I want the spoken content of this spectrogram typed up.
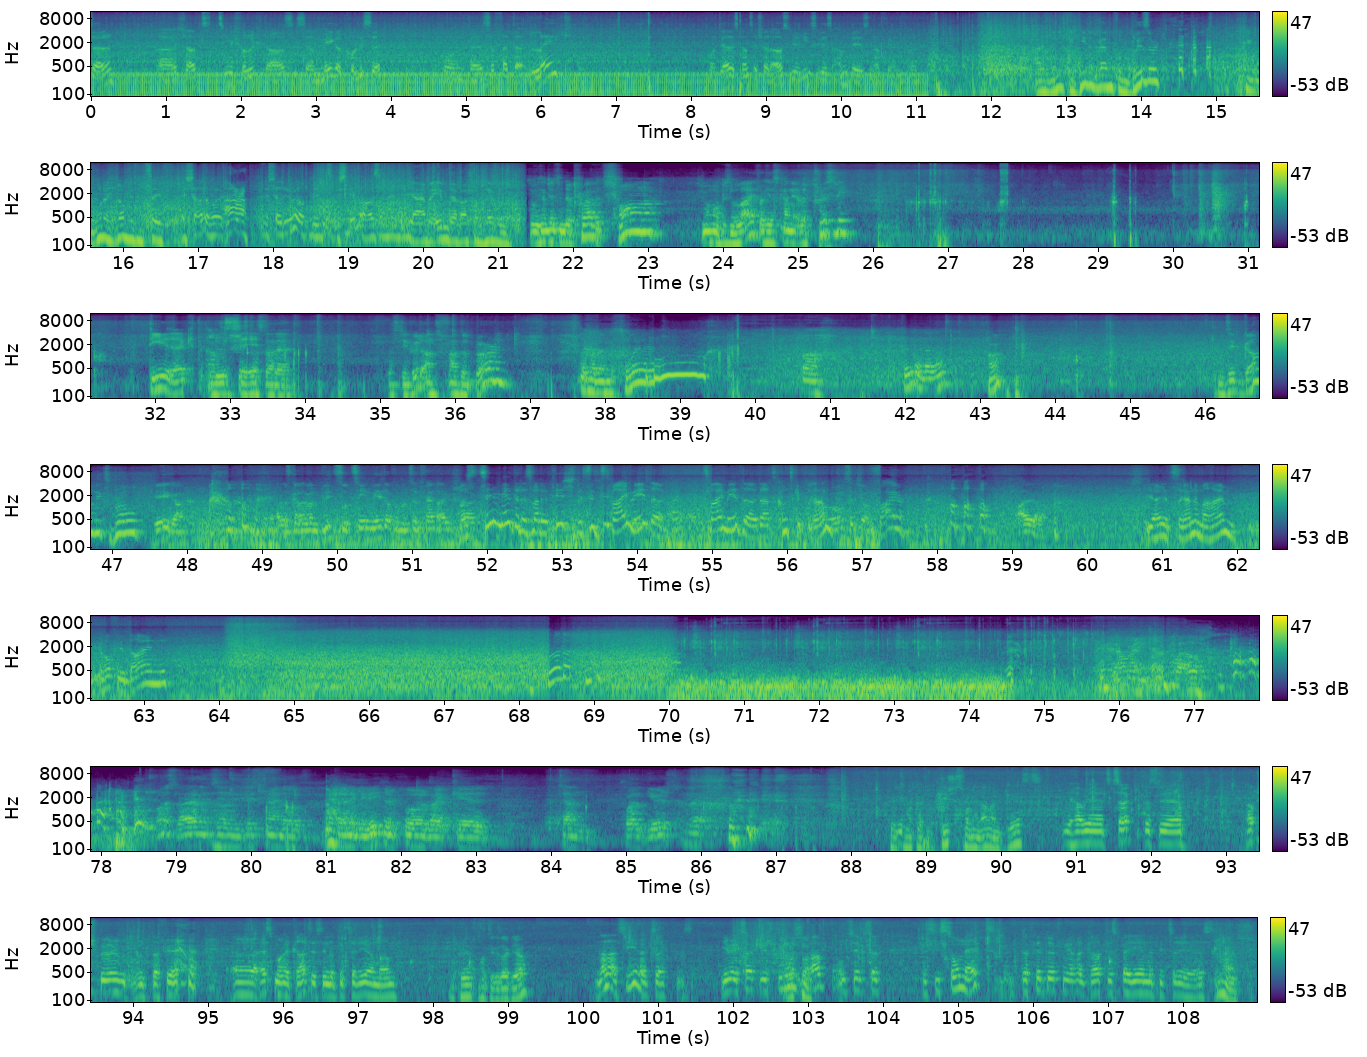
Hotel. Äh, schaut ziemlich verrückt aus, ist eine mega Kulisse und äh, ist ein fetter Lake. Und ja, das Ganze schaut aus wie ein riesiges Anwesen auf jeden Fall. Also wenn nicht gehittet werden vom Blizzard. Okay, Bruder, ich glaube, wir sind safe. Es schaut aber Ah! es schaut überhaupt nicht schlimmer aus. Ja, aber eben, der war schon heavy. So, wir sind jetzt in der Private Sauna. Ich mache mal ein bisschen light, weil hier ist keine Electricity. Direkt am See. Das da der. Dass die Hütte anfangen zu burnen. Sag mal dann Swell. Oh. Schön da lang. Huh? Man sieht gar nichts, Bro. Mega. Aber es gab aber ein Blitz so 10 Meter von uns entfernt eingeschlagen. Was? 10 Meter? Das war der Tisch. Das sind 2 Meter. 2 Meter. Da hat es kurz gebrannt. Warum sind die on fire? Alter. Ja, jetzt rennen wir heim. Ich hoffe, wir dahin nicht. Brother! Honestly, I haven't seen this kind of elevator for like uh, 10, 12 years. Jetzt noch gerade die Tische von den anderen Guests. Wir haben ja jetzt gesagt, dass wir abspülen und dafür äh, essen wir halt gratis in der Pizzeria am Abend. Okay, hat sie gesagt, ja? Nein, nein, sie hat gesagt. Ich habe gesagt, wir spülen so. ab und sie hat gesagt, das ist so nett, dafür dürfen wir halt gratis bei ihr in der Pizzeria essen. Nice.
